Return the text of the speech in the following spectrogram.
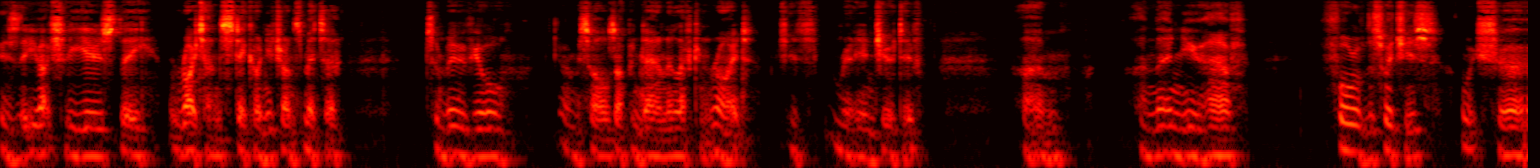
is that you actually use the right hand stick on your transmitter to move your missiles up and down and left and right, which is really intuitive. Um, and then you have four of the switches, which uh,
